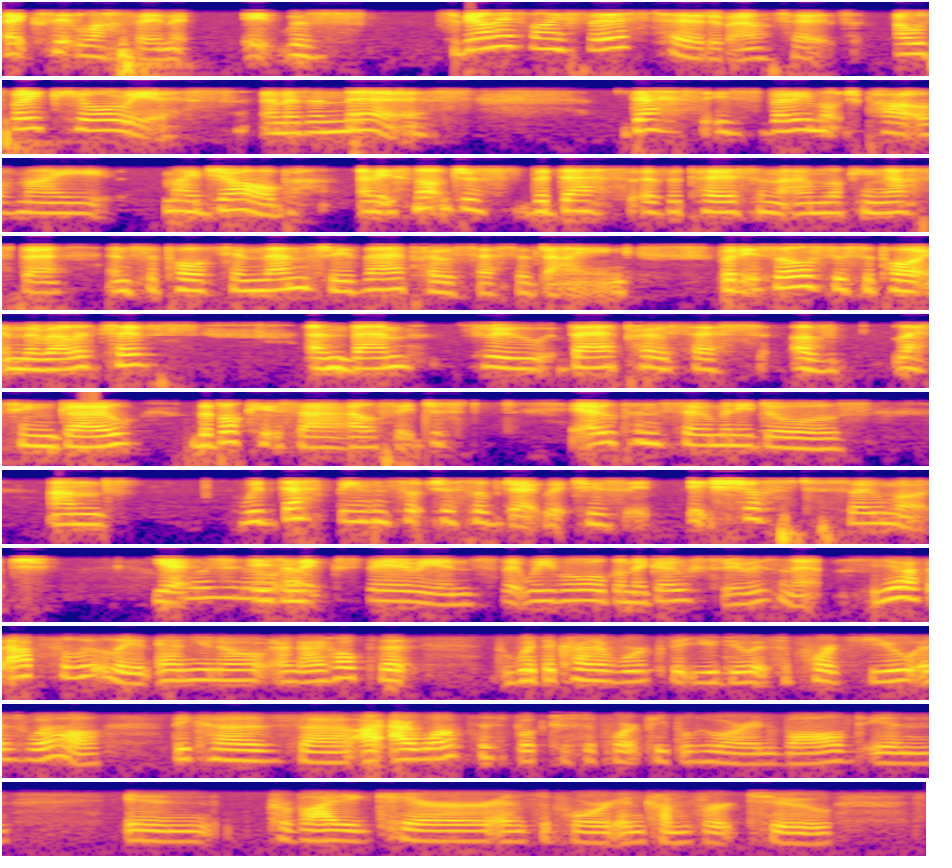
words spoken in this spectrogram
Exit Laughing. It was, to be honest, when I first heard about it, I was very curious. And as a nurse, death is very much part of my my job and it's not just the death of the person that I'm looking after and supporting them through their process of dying, but it's also supporting the relatives and them through their process of letting go. The book itself, it just it opens so many doors, and with death being such a subject, which is it, it's just so much, yet well, you know, is an experience that we've all going to go through, isn't it? Yes, absolutely, and you know, and I hope that with the kind of work that you do, it supports you as well. Because uh, I, I want this book to support people who are involved in in providing care and support and comfort to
